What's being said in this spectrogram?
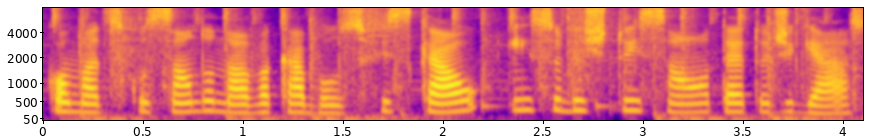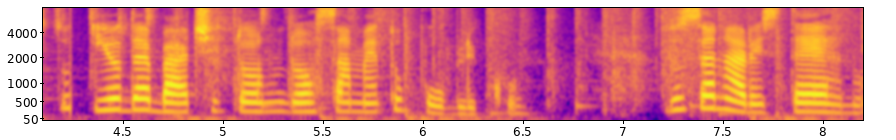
como a discussão do novo acabouço fiscal em substituição ao teto de gasto e o debate em torno do orçamento público. Do cenário externo,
